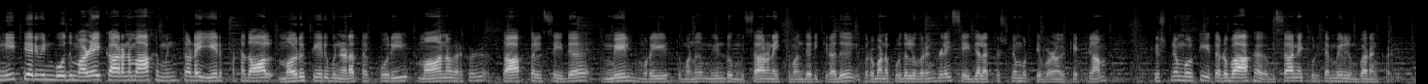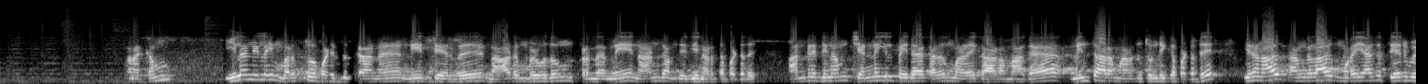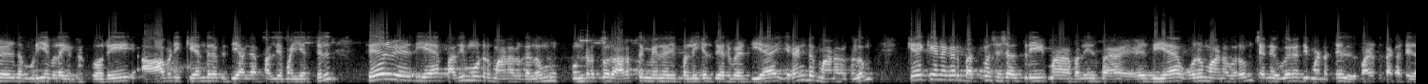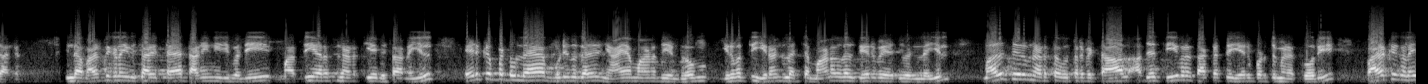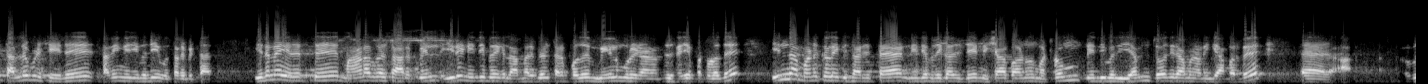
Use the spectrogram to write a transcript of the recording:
NEET தேர்வின் போது மழை காரணமாக மின்தடை ஏற்பட்டதால் மறு தேர்வு நடத்தக் கோரி மாணவர்கள் தாக்கல் செய்த மேல்முறையீட்டு மனு மீண்டும் விசாரணைக்கு வந்திருக்கிறது. தொடர்பான கூடுதல் விவரங்களை செய்தியாளர் கிருஷ்ணமூர்த்தி வழங்க கேட்கலாம். கிருஷ்ணமூர்த்தி தொடர்பாக விசாரணை குறித்த மேலும் விவரங்கள். வணக்கம். இளநிலை மருத்துவ படிப்புக்கான நீட் தேர்வு நாடு முழுவதும் கடந்த மே நான்காம் தேதி நடத்தப்பட்டது. அன்றைய தினம் சென்னையில் பெய்த கடும் மழை காரணமாக மின்சாரமானது துண்டிக்கப்பட்டது. இதனால் தங்களால் முறையாக தேர்வு எழுத முடியவில்லை என்று கூறி ஆவடி கேந்திர வித்யாலயா பள்ளி மையத்தில் தேர்வு எழுதிய பதிமூன்று மாணவர்களும் குன்றத்தூர் அரசு மேல்நிலைப் பள்ளியில் தேர்வு எழுதிய இரண்டு மாணவர்களும் கே கே நகர் பத்ம சிசாஸ்திரி மா- பள்ளியில் எழுதிய ஒரு மாணவரும் சென்னை உயர்நீதிமன்றத்தில் வழக்கு தாக்கல் செய்தார்கள். இந்த வழக்குகளை விசாரித்த தனி நீதிபதி மத்திய அரசு நடத்திய விசாரணையில் எடுக்கப்பட்டுள்ள முடிவுகள் நியாயமானது என்றும் இருபத்தி இரண்டு லட்சம் மாணவர்கள் தேர்வு எழுதிய நிலையில் மறுதேர்வு நடத்த உத்தரவிட்டால் அது தீவிர தாக்கத்தை ஏற்படுத்தும் என கோரி வழக்குகளை தள்ளுபடி செய்து தனி நீதிபதி உத்தரவிட்டார். இதனை எதிர்த்து மாணவர்கள் சார்பில் இரு நீதிபதிகள் அமர்வில் தற்போது மேல்முறையீடானது செய்யப்பட்டுள்ளது. இந்த மனுக்களை விசாரித்த நீதிபதிகள் ஜே நிஷாபானு மற்றும் நீதிபதி எம் ஜோதிராமன் அடங்கிய அமர்வு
